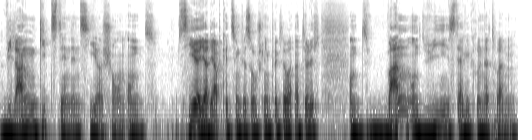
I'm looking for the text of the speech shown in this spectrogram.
Wie lange gibt es denn den SIA schon? Und SIA ja die Abkürzung für Social Impact Award natürlich. Und wann und wie ist der gegründet worden?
